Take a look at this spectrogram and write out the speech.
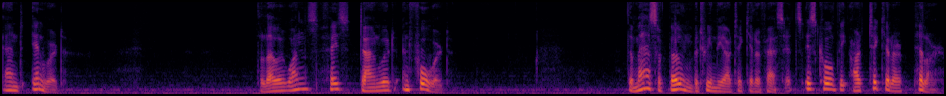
and inward. The lower ones face downward and forward. The mass of bone between the articular facets is called the articular pillar.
